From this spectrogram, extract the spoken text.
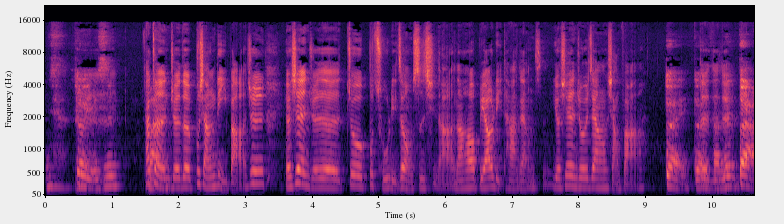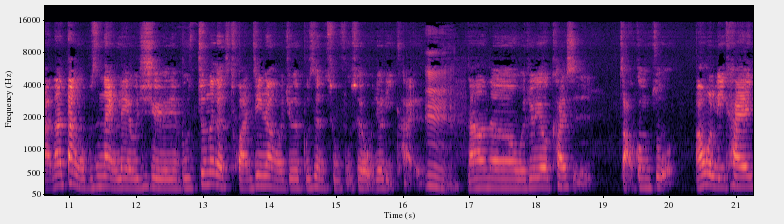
就也是、她可能觉得不想理吧，就是有些人觉得就不处理这种事情啊，然后不要理他这样子，有些人就会这样想法啊。对对，反正对啊，那但我不是那一类，我就觉得有点不，就那个环境让我觉得不是很舒服，所以我就离开了。嗯，然后呢，我就又开始找工作。然后我离开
